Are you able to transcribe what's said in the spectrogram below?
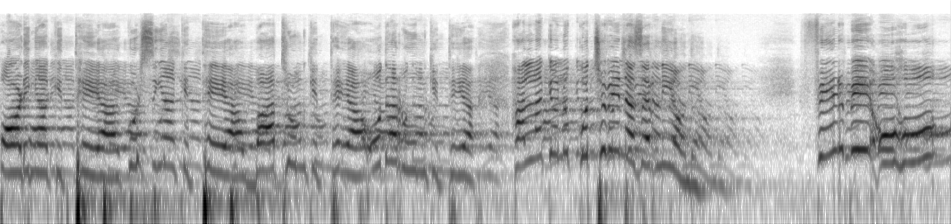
ਪੌੜੀਆਂ ਕਿੱਥੇ ਆ, ਕੁਰਸੀਆਂ ਕਿੱਥੇ ਆ, ਬਾਥਰੂਮ ਕਿੱਥੇ ਆ, ਉਹਦਾ ਰੂਮ ਕਿੱਥੇ ਆ। ਹਾਲਾਂਕਿ ਉਹਨੂੰ ਕੁਝ ਵੀ ਨਜ਼ਰ ਨਹੀਂ ਆਉਂਦਾ। ਫਿਰ ਵੀ ਉਹ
